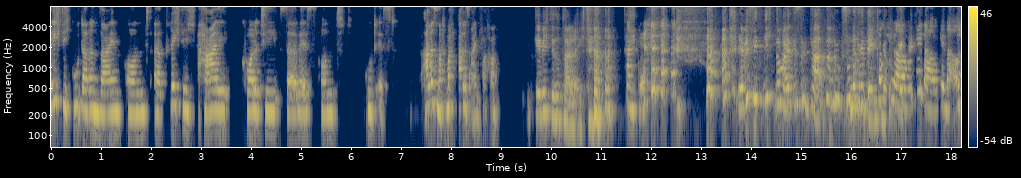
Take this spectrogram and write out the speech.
richtig gut darin sein und äh, richtig High Quality Service und gut ist. Alles macht, macht alles einfacher. Gebe ich dir total recht. Danke. ja, wir sind nicht nur heute so im Partnerlook, sondern wir denken. Ja, genau, genau, genau.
